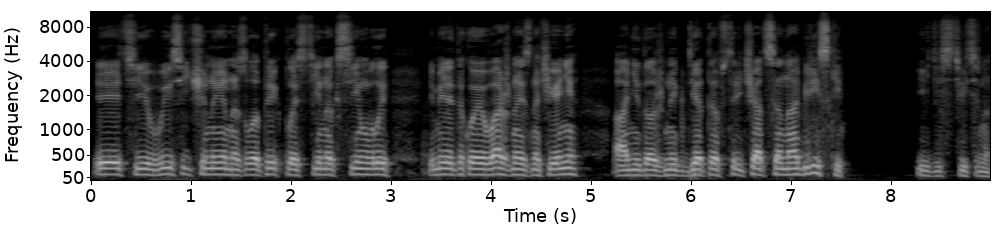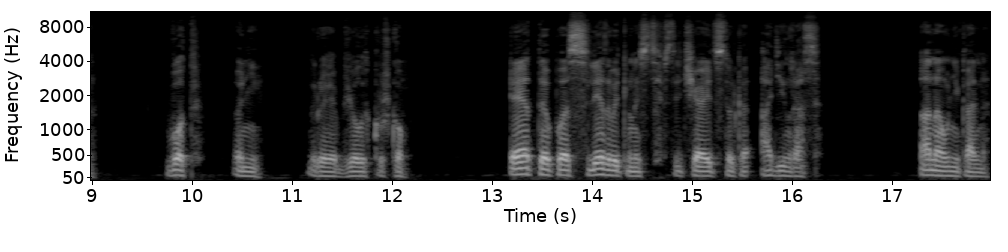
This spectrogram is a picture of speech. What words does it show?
эти высеченные на золотых пластинах символы имели такое важное значение, они должны где-то встречаться на обелиске. И действительно, вот они, Грей обвел их кружком. Эта последовательность встречается только один раз. Она уникальна.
